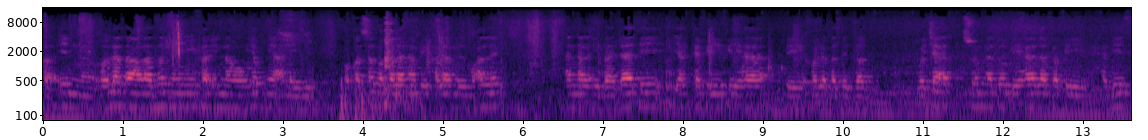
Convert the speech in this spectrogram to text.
فإن غلب على ظنه فإنه يبني عليه وقد سبق لنا في كلام المؤلف أن العبادات يكتفي فيها بغلبة الظن وجاءت سنة بهذا ففي حديث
